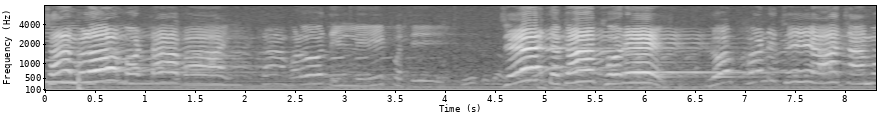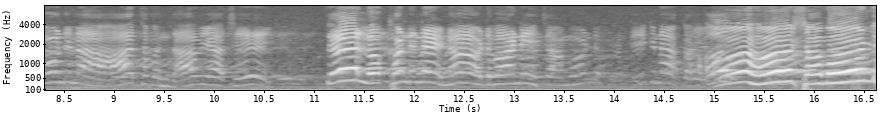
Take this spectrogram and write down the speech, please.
સાંભળો મોટા ભાઈ, સાંભળો દિલ્હીપતિ જે દગાખોરે લોખંડથી આ ચામુંડના હાથ બંધાવ્યા છે, તે લોખંડને ન અડવાની ચામુંડ પ્રતિજ્ઞા કરે. ઓહો સામુંડ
